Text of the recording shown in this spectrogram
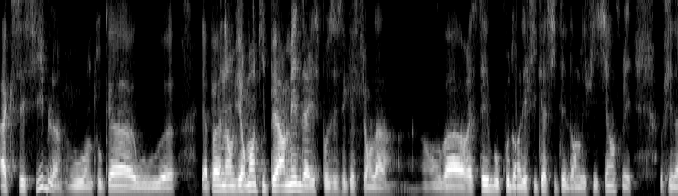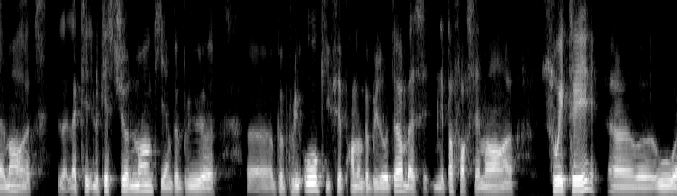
accessible, ou en tout cas où il n'y a pas un environnement qui permet d'aller se poser ces questions-là. On va rester beaucoup dans l'efficacité, dans l'efficience, mais finalement, euh, le questionnement qui est un peu plus, euh, euh, un peu plus haut, qui fait prendre un peu plus d'auteur, bah, n'est pas forcément souhaité ou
